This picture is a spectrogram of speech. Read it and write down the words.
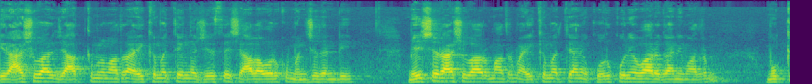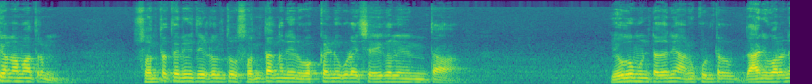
ఈ రాశి వారి జాతకంలో మాత్రం ఐకమత్యంగా చేస్తే చాలా వరకు మంచిదండి. మేషరాశి వారు మాత్రం ఐకమత్యాన్ని కోరుకునేవారు కానీ మాత్రం ముఖ్యంగా మాత్రం సొంత తెలివితేటలతో సొంతంగా నేను ఒక్కడిని కూడా చేయగలిగినంత యోగం ఉంటుందని అనుకుంటారు దానివలన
